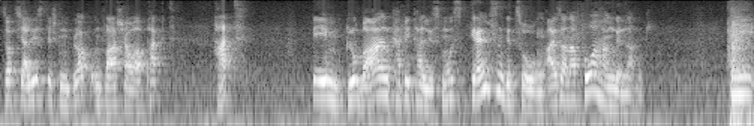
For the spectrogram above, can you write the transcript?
sozialistischen Block und Warschauer Pakt hat dem globalen Kapitalismus Grenzen gezogen, eiserner Vorhang genannt. Die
